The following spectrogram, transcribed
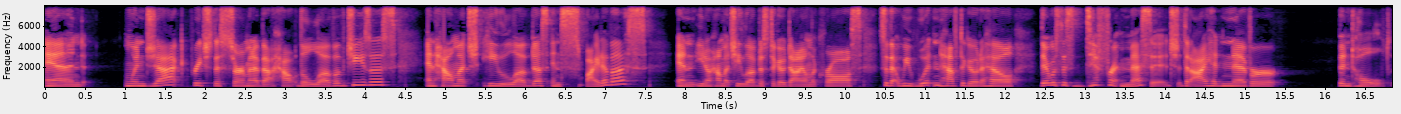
And when Jack preached this sermon about how the love of Jesus and how much he loved us in spite of us, and you know how much he loved us to go die on the cross so that we wouldn't have to go to hell, there was this different message that I had never been told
